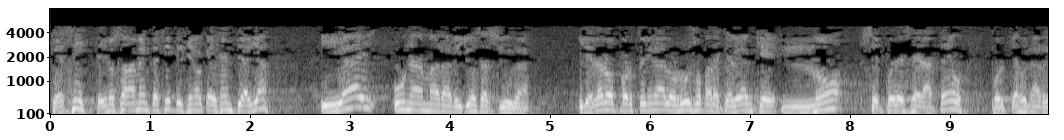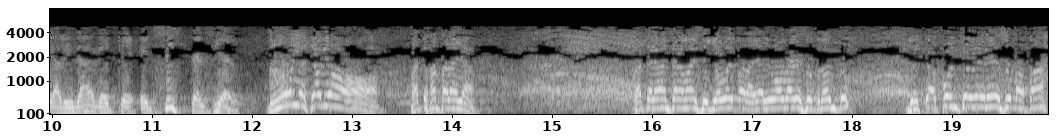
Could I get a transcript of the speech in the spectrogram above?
Que existe, y no solamente existe, sino que hay gente allá, y hay una maravillosa ciudad. Y le da la oportunidad a los rusos para que vean que no se puede ser ateo, porque es una realidad de que existe el cielo. ¡Gloria a Dios! ¿Cuántos van para allá? ¿Cuántos levantan la mano y dicen, yo voy para allá, yo voy a ver eso pronto? Yo estoy a punto de ver eso, papá.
